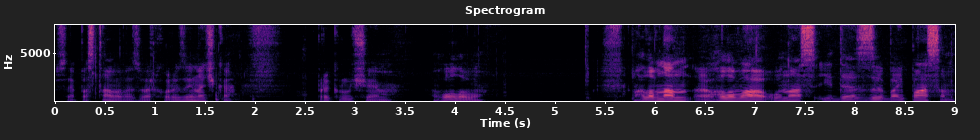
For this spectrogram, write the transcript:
Все поставили, зверху резиночка. Прикручуємо голову. Головна, голова у нас іде з байпасом.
